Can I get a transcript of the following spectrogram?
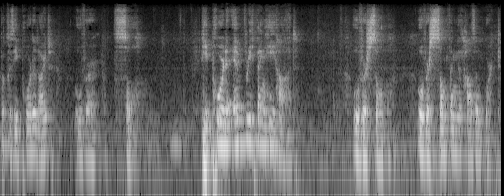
Because he poured it out over Saul. He poured everything he had over Saul, over something that hasn't worked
